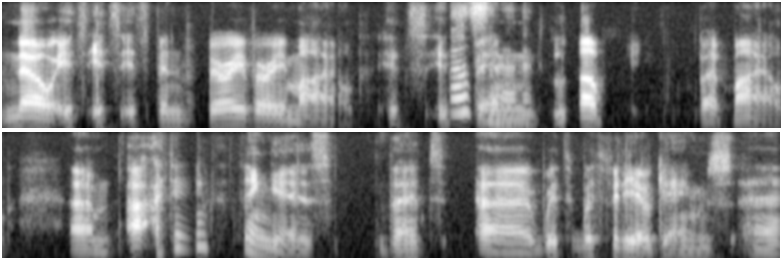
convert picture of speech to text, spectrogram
no, it's it's it's been very very mild. It's it's Has been it? lovely but mild. Um, I, I think the thing is that uh, with with video games, uh,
